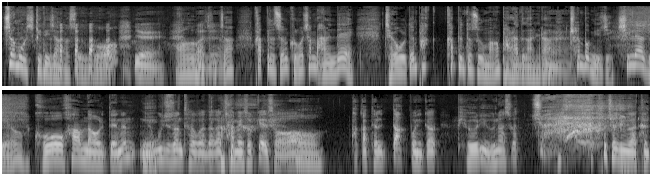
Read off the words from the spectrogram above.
진짜 멋있게 되지 않았어요, 그거? 예. 맞아요. 진짜 카펜터스는 그런 거 참 많은데 제가 볼 땐 카펜터스 음악은 발라드가 아니라 네. chamber music, 실내악이에요. 그 화음 나올 때는 예. 우주선 타고 가다가 잠에서 깨서 어. 바깥을 딱 보니까 별이 은하수가 쫙 펼쳐진 것 같은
